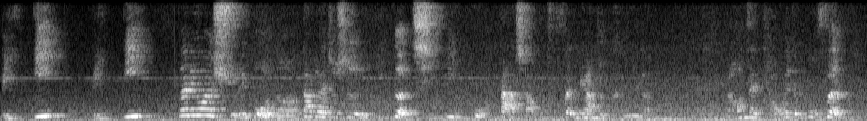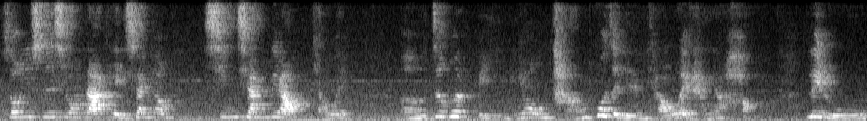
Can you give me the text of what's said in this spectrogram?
比一比一。那另外水果呢，大概就是一个奇异果大小的分量就可以了。然后在调味的部分，宋医师希望大家可以善用辛香料调味，呃，这会比你用糖或者盐调味还要好。例如，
